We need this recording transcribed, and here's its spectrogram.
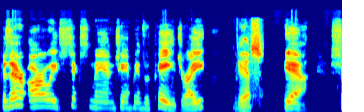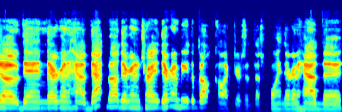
because they're ROH six man champions with Paige, right? Yes. Yeah. So then they're going to have that belt. They're going to try. They're going to be the belt collectors at this point. They're going to have the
